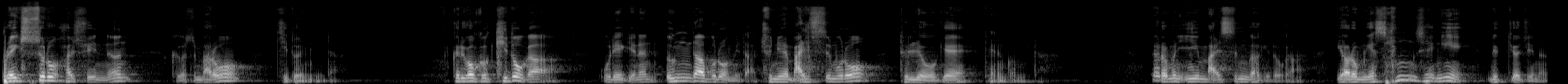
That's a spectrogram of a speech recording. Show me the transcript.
브레이크스루 할 수 있는 그것은 바로 기도입니다. 그리고 그 기도가 우리에게는 응답으로 옵니다. 주님의 말씀으로 들려오게 되는 겁니다. 여러분 이 말씀과 기도가 여러분에게 생생히 느껴지는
